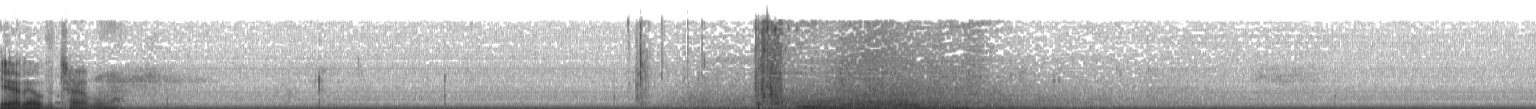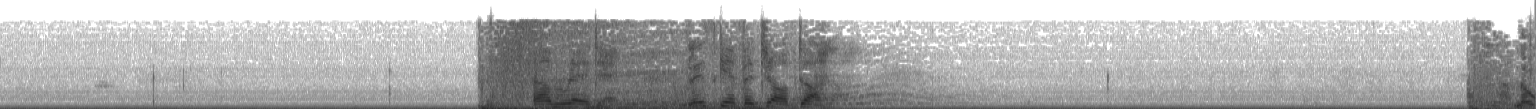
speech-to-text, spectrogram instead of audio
Yeah, that was a terrible one. I'm ready. Let's get the job done. No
